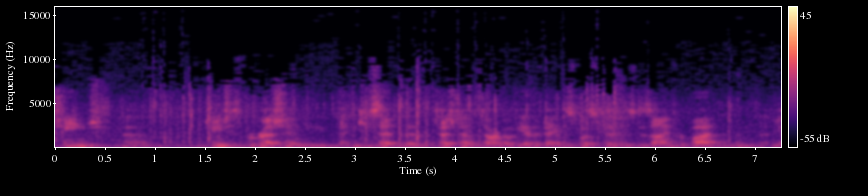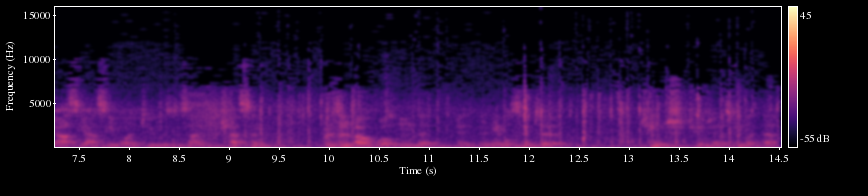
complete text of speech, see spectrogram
change, uh, change his progression. You- I think you said the touchdown to Darboh the other day was supposed to, was designed for Butt, and then the Yasi Yasi one too was designed for Chesson. What is it about Wilton that that enables him to change, change on his feet like that?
